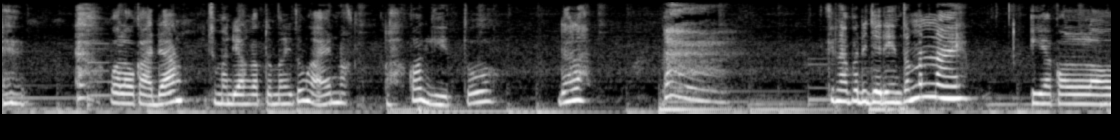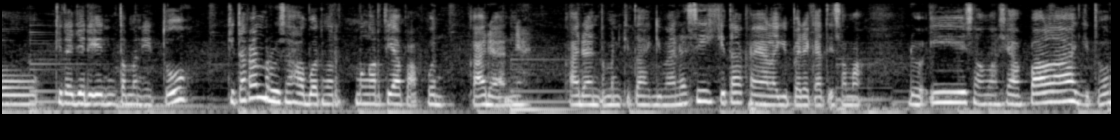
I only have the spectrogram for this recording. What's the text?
Walau kadang cuma dianggap teman itu gak enak. Lah kok gitu? Dah lah. Kenapa dijadiin temen, Nay? Iya kalau kita jadiin teman itu kita kan berusaha buat mengerti apa pun keadaannya. Keadaan teman kita gimana sih? Kita kayak lagi PDKT sama doi sama siapa lah gitu.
